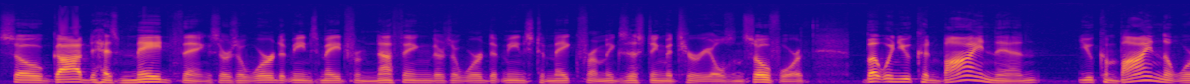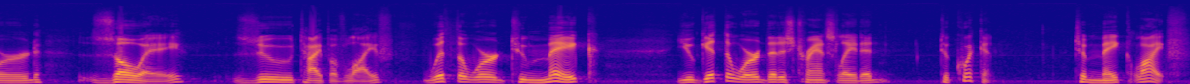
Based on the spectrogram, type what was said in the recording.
So God has made things. There's a word that means made from nothing, there's a word that means to make from existing materials, and so forth. But when you combine, then, you combine the word zoe, zoo type of life, with the word to make, you get the word that is translated to quicken, to make life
